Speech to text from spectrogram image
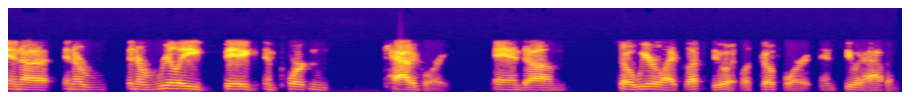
in a in a in a really big important category. And um, so we were like, let's do it, let's go for it, and see what happens.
